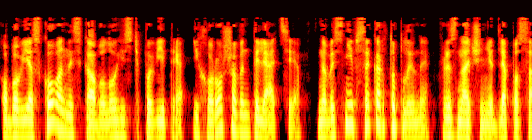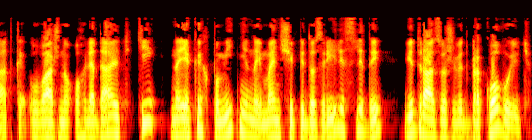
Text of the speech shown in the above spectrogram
Обов'язкова низька вологість повітря і хороша вентиляція. Навесні все картоплини, призначені для посадки, уважно оглядають ті, на яких помітні найменші підозрілі сліди, відразу ж відбраковують.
